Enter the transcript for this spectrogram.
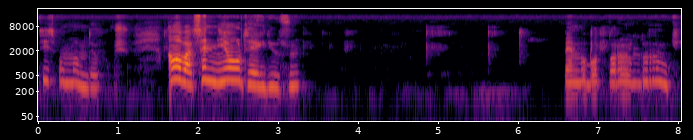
Sis bombam da yokmuş. Ama bak sen niye ortaya gidiyorsun? Ben bu botları öldürürüm ki.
